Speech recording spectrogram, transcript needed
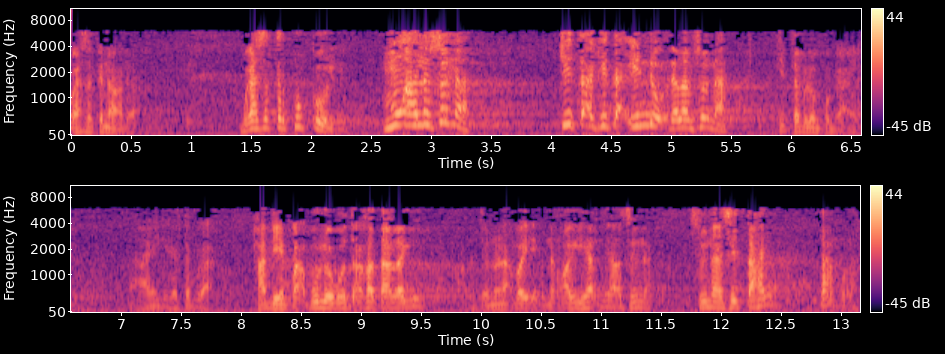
Berasa kena tak? Berasa terpukul kita. Mu ahli sunnah. Kita kita induk dalam sunnah. Kita belum pegang lagi. Ha, ini kata berat. Hadis 40 pun tak khatam lagi. Macam mana nak bagi nak mari hak ni sunnah. Sunnah sitah ni. Tak apalah.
